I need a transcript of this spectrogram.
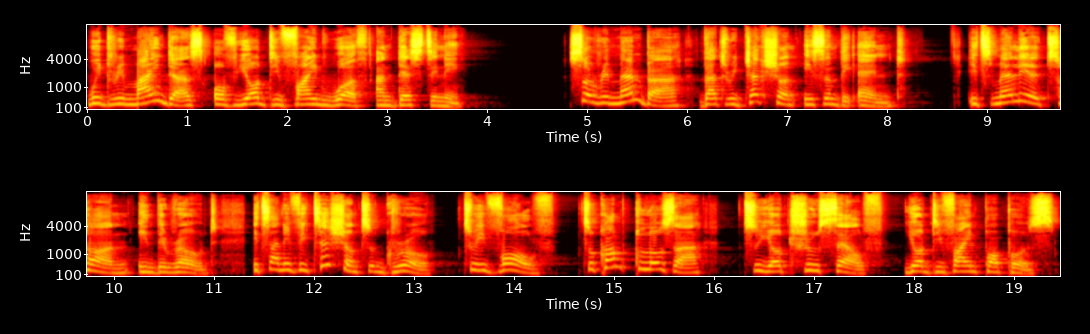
with reminders of your divine worth and destiny. So, remember that rejection isn't the end. It's merely a turn in the road. It's an invitation to grow, to evolve, to come closer to your true self your divine purpose.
